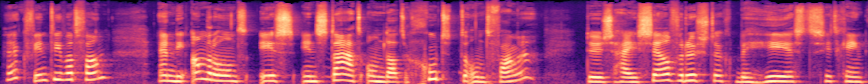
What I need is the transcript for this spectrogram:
hè, ik vind hier wat van. En die andere hond is in staat om dat goed te ontvangen. Dus hij is zelf rustig, beheerst, zit geen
